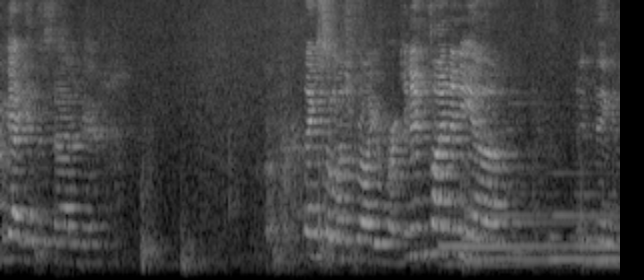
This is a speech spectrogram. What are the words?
We gotta get this out of here. Thanks so much for all your work. You didn't find any, uh, anything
